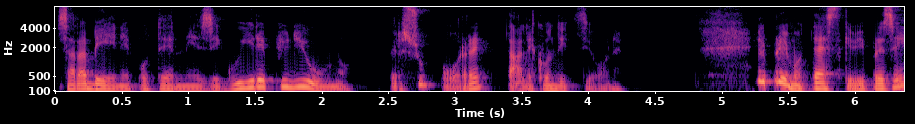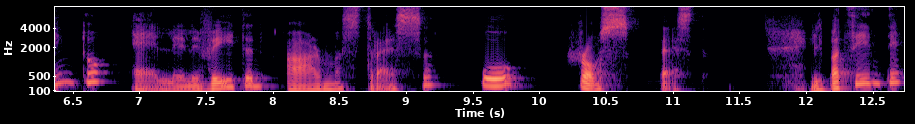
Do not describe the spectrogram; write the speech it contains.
sarà bene poterne eseguire più di uno per supporre tale condizione. Il primo test che vi presento è l'Elevated Arm Stress o ROS test. Il paziente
